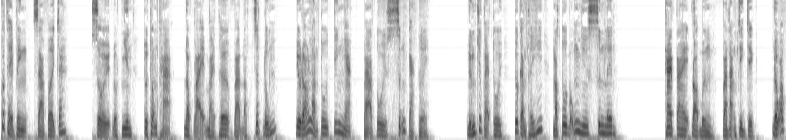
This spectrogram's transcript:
có thể mình giả vờ chăng? Rồi đột nhiên tôi thông thả đọc lại bài thơ và đọc rất đúng. Điều đó làm tôi kinh ngạc và tôi sững cả người. Đứng trước mẹ tôi, tôi cảm thấy mặt tôi bỗng như sưng lên. Hai tay đỏ bừng và nặng trình trịch, đầu óc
